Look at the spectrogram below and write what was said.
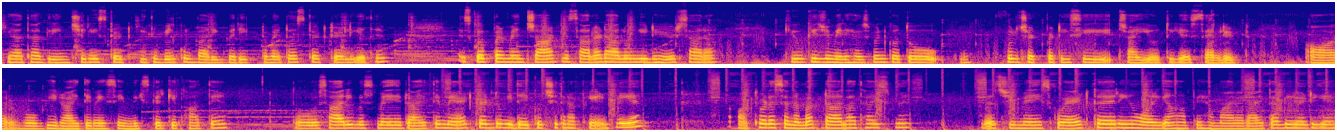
किया था, ग्रीन चिलीज कट की थी, बिल्कुल बारीक बारीक टमाटोज कट कर लिए थे। इसके ऊपर मैं चाट मसाला डालूँगी ढेर सारा, क्योंकि जो मेरे हस्बैंड को तो फुल चटपटी सी चाहिए होती है सैलड, और वो भी रायते में से मिक्स करके खाते हैं। तो सारी बस मैं रायते में ऐड कर दूँगी। दही को अच्छी तरह फेंट लिया और थोड़ा सा नमक डाला था इसमें। बस जी, मैं इसको ऐड कर रही हूँ और यहाँ पे हमारा रायता भी रेडी है।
